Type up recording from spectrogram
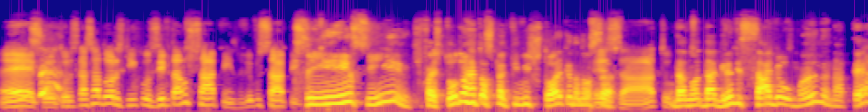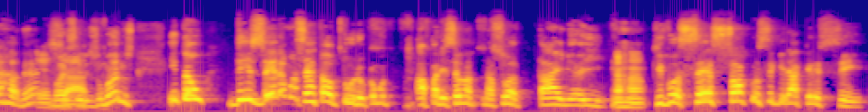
É, é. coletores caçadores, que inclusive está no Sapiens, no livro Sapiens. Sim, sim, que faz toda uma retrospectiva histórica da nossa Exato. da, da grande saga humana na Terra, né? Nós Exato. seres humanos. Então, dizer a uma certa altura, como apareceu na, na sua time aí, Aham. que você só conseguirá crescer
